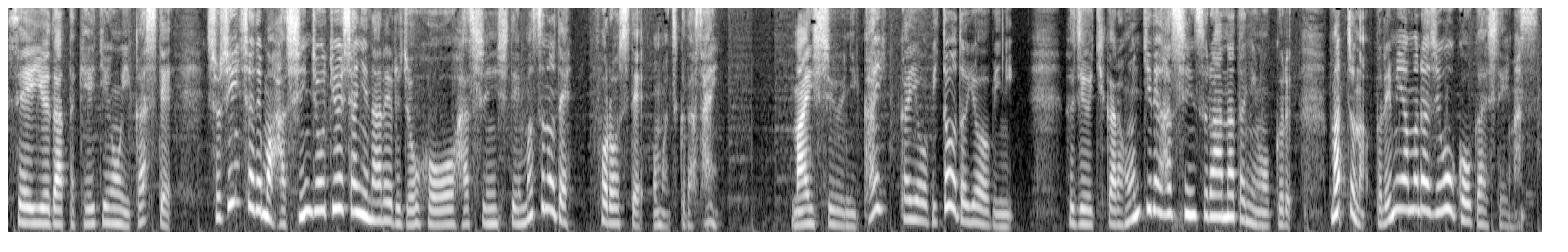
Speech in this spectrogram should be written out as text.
声優だった経験を生かして初心者でも発信上級者になれる情報を発信していますのでフォローしてお待ちください。毎週2回火曜日と土曜日に藤雪から本気で発信するあなたに送るマッチョなプレミアムラジオを公開しています。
